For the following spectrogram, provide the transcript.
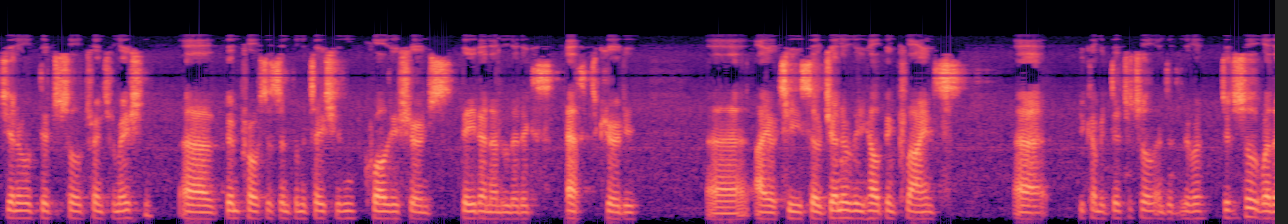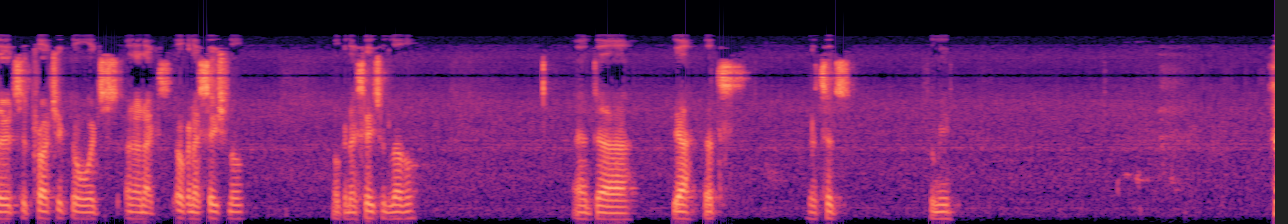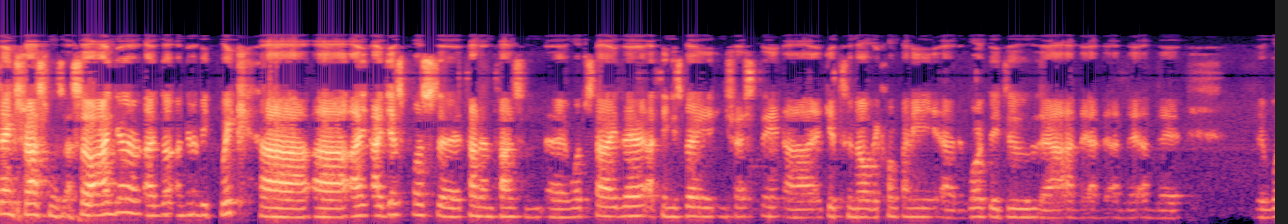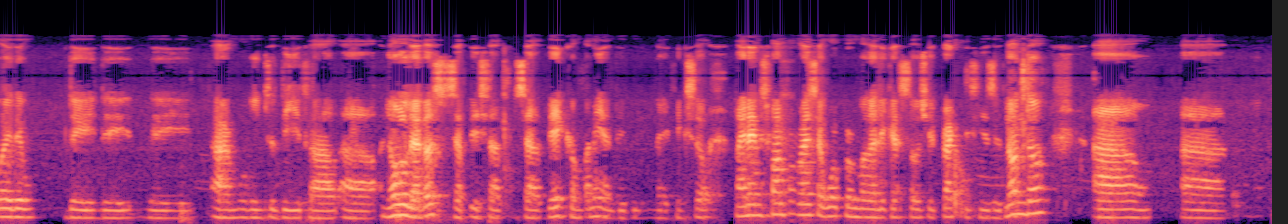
general digital transformation, uh, BIM process implementation, quality assurance, data and analytics, asset security, uh, IoT. So generally helping clients uh, become digital and deliver digital, whether it's a project or it's an organizational organizational level. And uh, yeah, that's that's it for me. Thanks, Rasmus. So I'm gonna I'm gonna be quick. Uh, uh, I I just posted the Turner and Townsend uh, website there. I think it's very interesting. Uh, get to know the company, uh, the work they do, the, and, the, and, and the and the the way they they they, they are moving to digital uh, on all levels. It's a, it's a, it's a big company and they do many things. So my name is Juan Perez. I work for Modelical Associate Practices in London.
